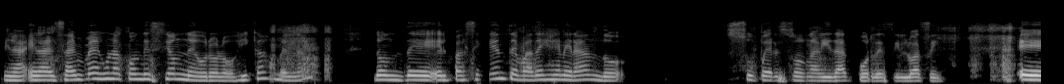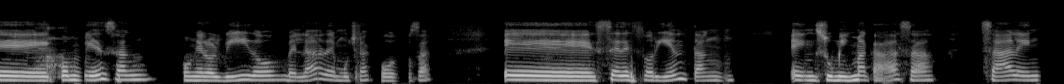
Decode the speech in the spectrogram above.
Mira, el Alzheimer es una condición neurológica, ¿verdad? donde el paciente va degenerando su personalidad, por decirlo así. Eh, comienzan con el olvido, ¿verdad? De muchas cosas. Eh, se desorientan en su misma casa, salen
